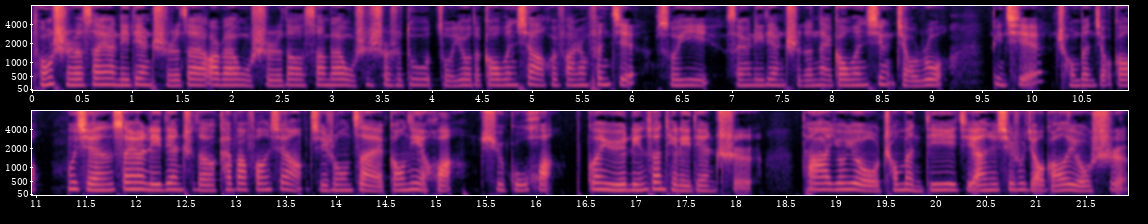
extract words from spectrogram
同时，三元锂电池在二百五十到三百五十摄氏度左右的高温下会发生分解，所以三元锂电池的耐高温性较弱，并且成本较高。目前，三元锂电池的开发方向集中在高镍化、去钴化。关于磷酸铁锂电池。它拥有成本低及安全系数较高的优势，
